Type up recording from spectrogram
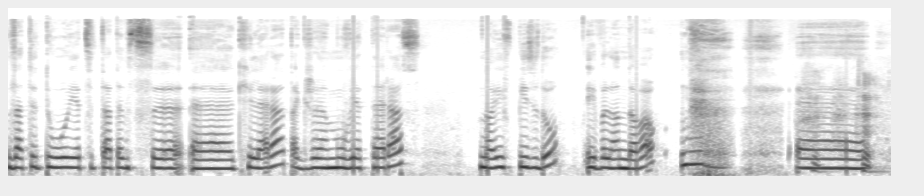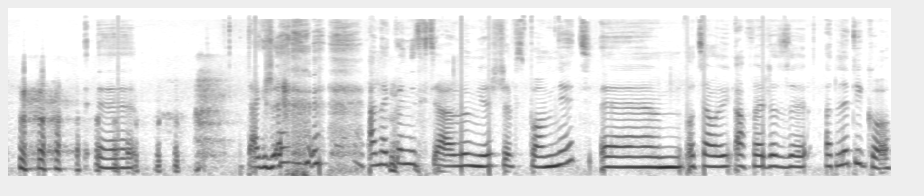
zatytułuję cytatem z e, Killera, także mówię teraz. No i w pizdu i wylądował. e, e, Także, a na koniec chciałabym jeszcze wspomnieć o całej aferze z Atletico,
